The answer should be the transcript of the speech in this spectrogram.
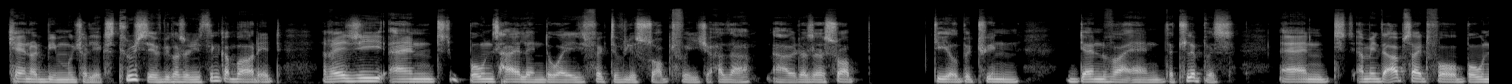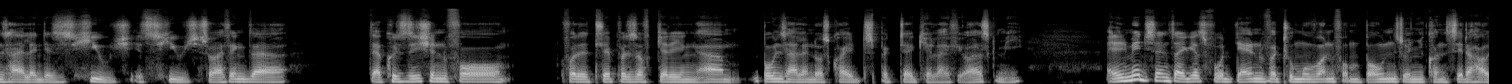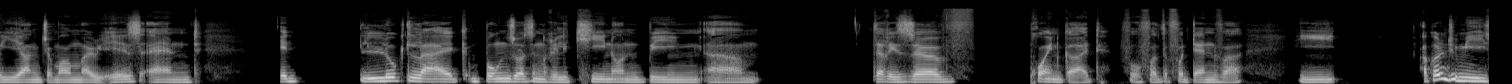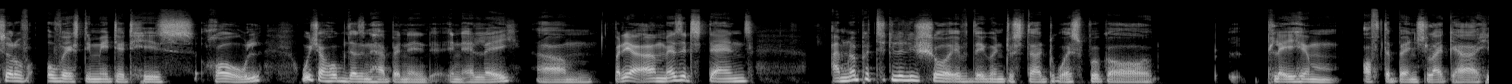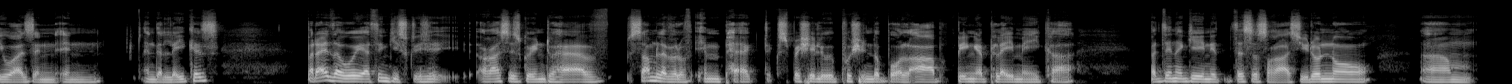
cannot be mutually exclusive because when you think about it, Reggie and Bones Hyland were effectively swapped for each other. Uh, it was a swap deal between Denver and the Clippers. And I mean, the upside for Bones Hyland is huge. It's huge. So I think the the acquisition for for the Clippers of getting um, Bones Hyland was quite spectacular, if you ask me. And it made sense, I guess, for Denver to move on from Bones when you consider how young Jamal Murray is. And it looked like Bones wasn't really keen on being um, the reserve point guard for, for, the, for Denver. He, according to me, he sort of overestimated his role, which I hope doesn't happen in, in LA. Um, but yeah, um, as it stands, I'm not particularly sure if they're going to start Westbrook or play him off the bench like uh, he was in, in in the Lakers. But either way, I think he's, Russ is going to have some level of impact, especially with pushing the ball up, being a playmaker. But then again, it, this is Russ. You don't know, um,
